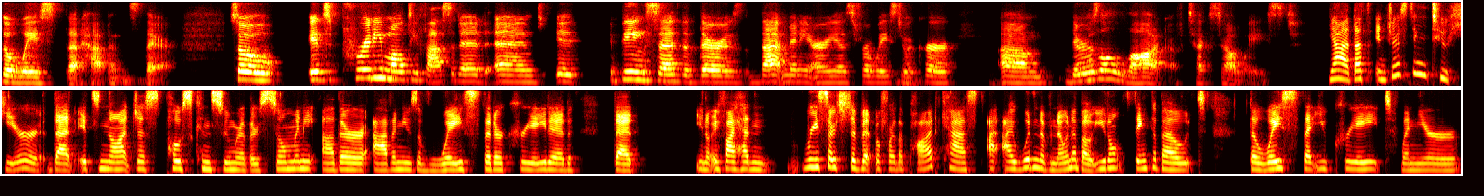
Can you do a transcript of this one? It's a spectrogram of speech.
the waste that happens there. So it's pretty multifaceted and it being said that there is that many areas for waste to occur um, there is a lot of textile waste yeah, that's interesting to hear that it's not just post consumer. There's so many other avenues of waste that are created that, you know, if I hadn't researched a bit before the podcast, I, I wouldn't have known about. You don't think about the waste that you create when you're,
